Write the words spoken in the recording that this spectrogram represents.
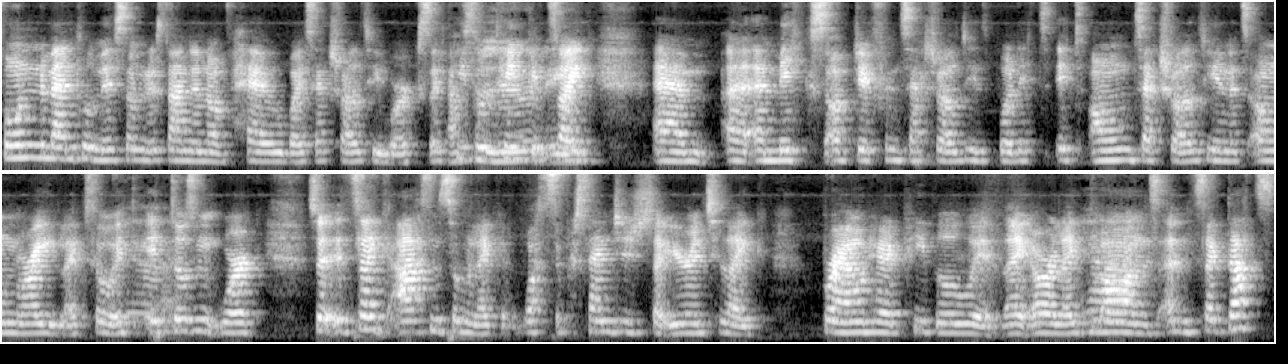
fundamental misunderstanding of how bisexuality works like people think it's like um a, a mix of different sexualities but it's its own sexuality in its own right like so it, Yeah. it doesn't work so it's like asking someone like what's the percentage that you're into like brown haired people with like or like Yeah. blondes and it's like that's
